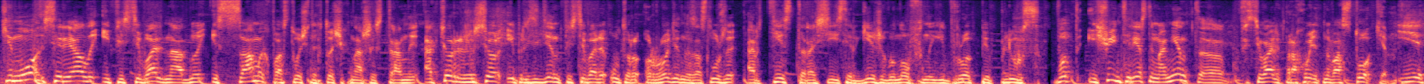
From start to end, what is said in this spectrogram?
Кино, сериалы и фестиваль на одной из самых восточных точек нашей страны. Актер, режиссер и президент фестиваля «Утро Родины», заслуженный артист России Сергей Жигунов на Европе+. плюс. Вот еще интересный момент. Э, Фестиваль проходит на Востоке. И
